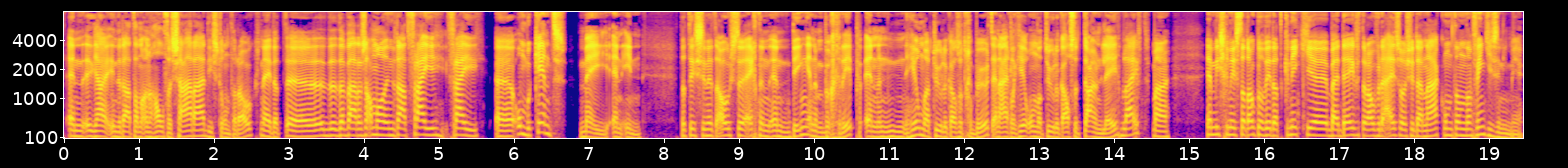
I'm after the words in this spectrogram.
En ja, inderdaad, dan een halve Sarah, die stond er ook. Nee, dat, daar waren ze allemaal inderdaad vrij, vrij onbekend mee en in. Dat is in het oosten echt een, een ding en een begrip. En een, heel natuurlijk als het gebeurt. En eigenlijk heel onnatuurlijk als de tuin leeg blijft. Maar ja, misschien is dat ook wel weer dat knikje bij Deventer over de IJssel. Als je daarna komt, dan, dan vind je ze niet meer.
